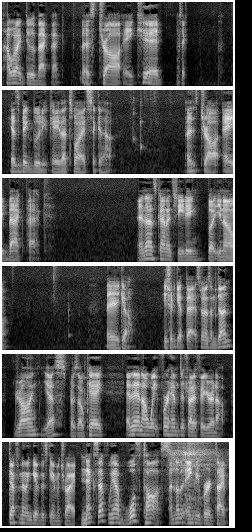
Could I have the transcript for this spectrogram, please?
How would I do a backpack? Let's draw a kid. He has a big booty, okay? That's why it's sticking out. Let's draw a backpack. And that's kind of cheating, but you know, there you go. You should get that as soon as I'm done drawing. Yes, press OK. And then I'll wait for him to try to figure it out. Definitely give this game a try. Next up, we have Wolf Toss, another Angry Bird type.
